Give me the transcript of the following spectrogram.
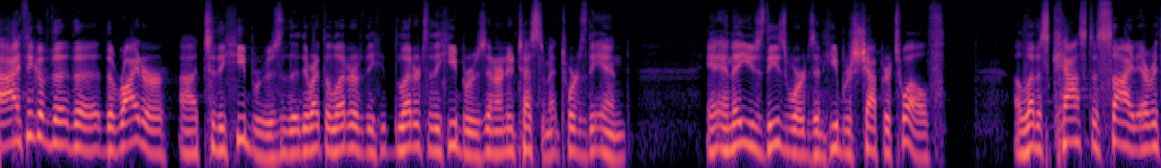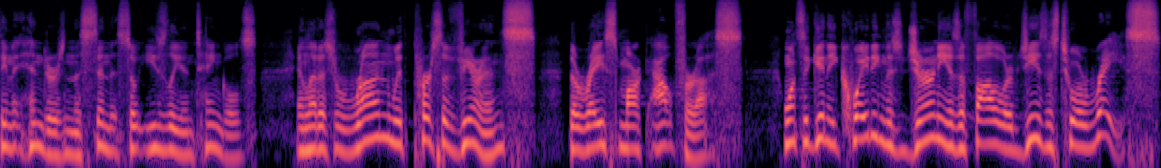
I think of the, the, the writer uh, to the Hebrews. They write the letter, of the letter to the Hebrews in our New Testament towards the end. And they use these words in Hebrews chapter 12. Uh, let us cast aside everything that hinders and the sin that so easily entangles, and let us run with perseverance the race marked out for us. Once again, equating this journey as a follower of Jesus to a race.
